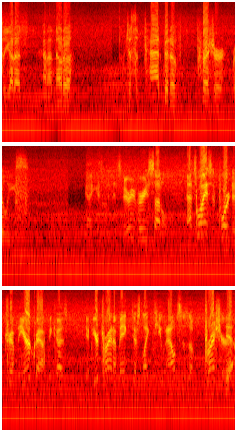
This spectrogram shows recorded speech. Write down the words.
So you gotta, gotta know to, just a tad bit of pressure release. Yeah, I guess it's very, very subtle. That's why it's important to trim the aircraft because if you're trying to make just like a few ounces of pressure Yeah.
